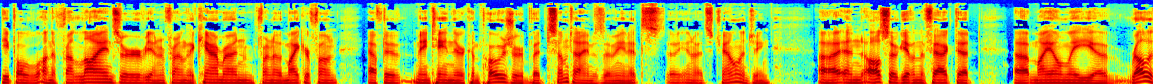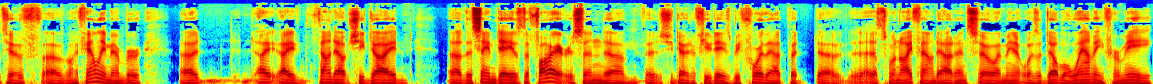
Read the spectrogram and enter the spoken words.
people on the front lines or you know, in front of the camera and in front of the microphone have to maintain their composure. But sometimes, I mean, it's uh, you know, it's challenging, uh, and also given the fact that uh, my only uh, relative, uh, my family member, uh, I, I, found out she died. the same day as the fires, and she died a few days before that. But that's when I found out, and so I mean, it was a double whammy for me,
